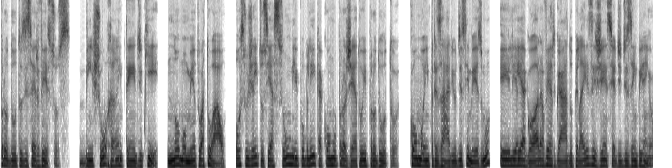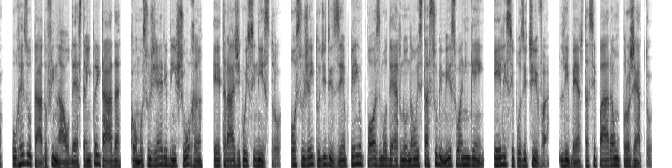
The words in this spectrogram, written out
produtos e serviços. Bin Churran entende que, no momento atual, o sujeito se assume e publica como projeto e produto. Como empresário de si mesmo, ele é agora vergado pela exigência de desempenho. O resultado final desta empreitada, como sugere Bin Churran, é trágico e sinistro. O sujeito de desempenho pós-moderno não está submisso a ninguém. Ele se positiva, liberta-se para um projeto.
